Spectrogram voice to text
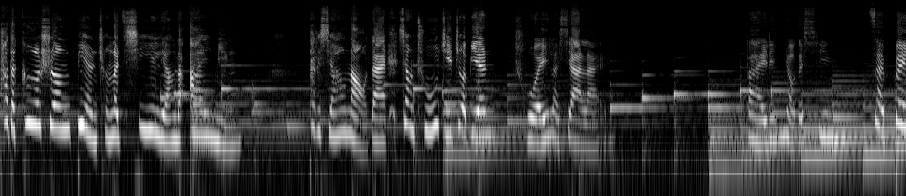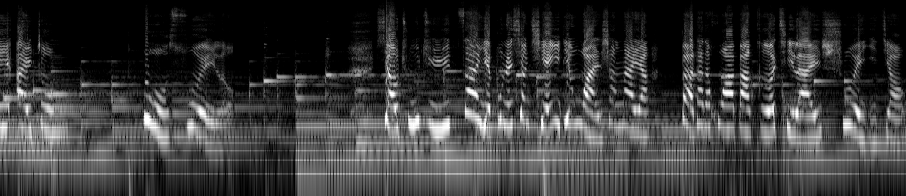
它的歌声变成了凄凉的哀鸣。它的小脑袋向雏菊这边垂了下来。百灵鸟的心在悲哀中。破碎了，小雏菊再也不能像前一天晚上那样把他的花瓣合起来睡一觉。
